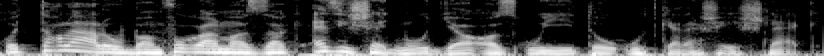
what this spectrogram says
Hogy találóban fogalmazzak, ez is egy módja az újító útkeresésnek.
